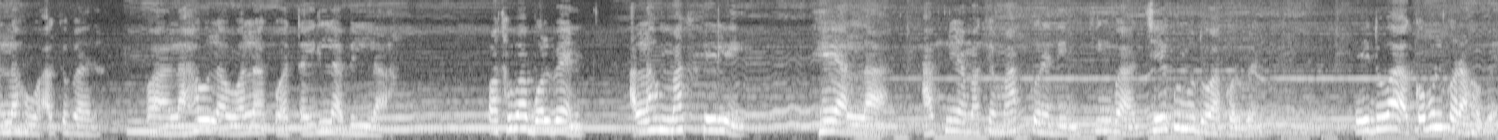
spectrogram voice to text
আল্লাহু আকবার ওয়া লা হাওলা ওয়া লা কুওয়াতা ইল্লা বিল্লাহ অথবা বলবেন আল্লাহ মাগফিরলি হে আল্লাহ, আপনি আমাকে মাফ করে দিন কিংবা যে কোনো দোয়া করবেন। এই দোয়া কবুল করা হবে।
